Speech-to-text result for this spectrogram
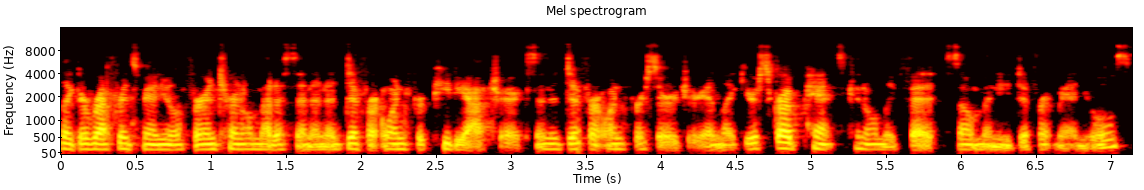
like a reference manual for internal medicine and a different one for pediatrics and a different one for surgery. And like your scrub pants can only fit so many different manuals.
